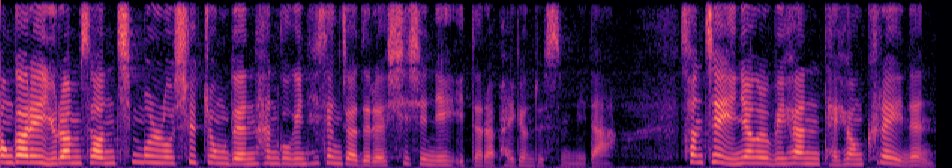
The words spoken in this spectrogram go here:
헝가리 유람선 침몰로 실종된 한국인 희생자들의 시신이 잇따라 발견됐습니다. 선체 인양을 위한 대형 크레인은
